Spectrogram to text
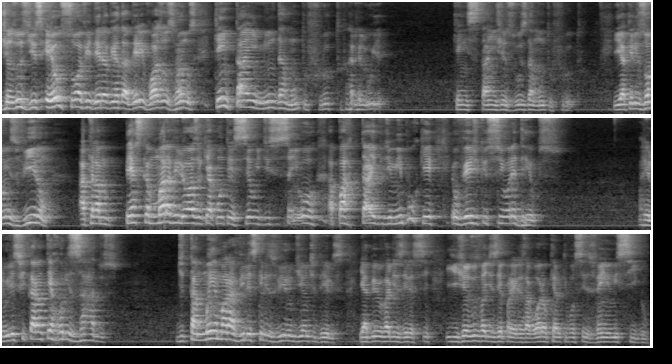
Jesus diz, eu sou a videira verdadeira e vós os ramos. Quem está em mim dá muito fruto. Aleluia. Quem está em Jesus dá muito fruto. E aqueles homens viram aquela pesca maravilhosa que aconteceu e disse, Senhor, apartai de mim porque eu vejo que o Senhor é Deus. Aleluia. Eles ficaram aterrorizados de tamanha maravilhas que eles viram diante deles. E a Bíblia vai dizer assim, e Jesus vai dizer para eles, agora eu quero que vocês venham e me sigam,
